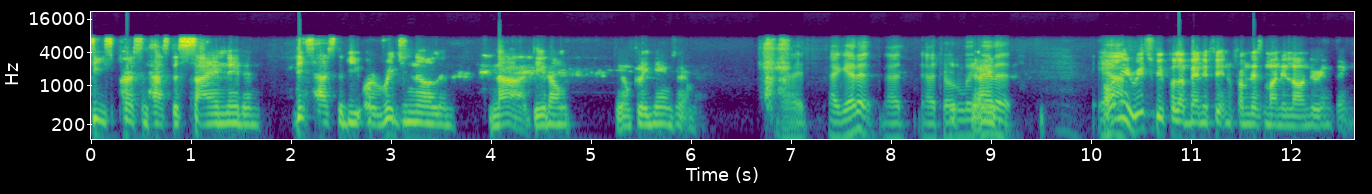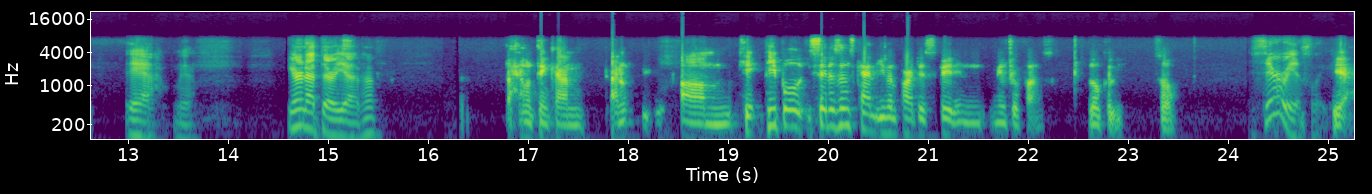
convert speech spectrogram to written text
this person has to sign it and this has to be original and nah, they don't they don't play games there, man. I I get it. I, I totally get it. Yeah, Only rich people are benefiting from this money laundering thing. yeah, yeah. You're not there yet, huh? I don't think I'm. I don't. Um, people, citizens can't even participate in mutual funds locally. So Seriously. yeah,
